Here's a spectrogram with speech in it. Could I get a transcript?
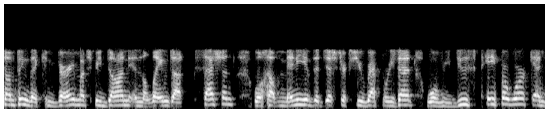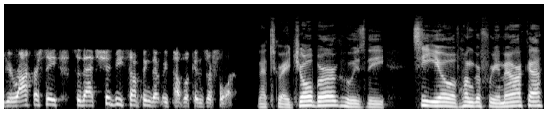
something that can very much be done in the lame duck session, will help many of the districts you represent, will reduce paperwork and bureaucracy. So that should be something that Republicans are for. That's great. Joel Berg, who is the CEO of Hunger Free America,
